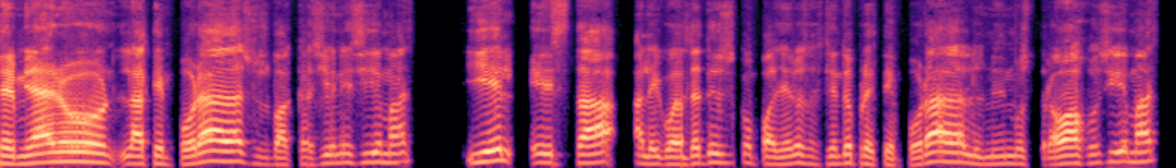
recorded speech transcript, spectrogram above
Terminaron la temporada, sus vacaciones y demás, y él está a la igualdad de sus compañeros haciendo pretemporada, los mismos trabajos y demás.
